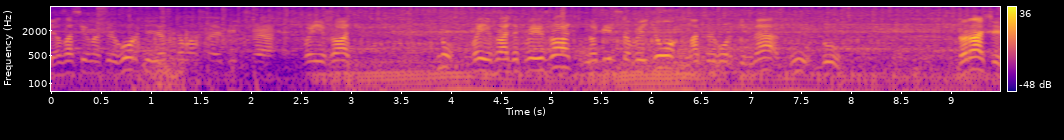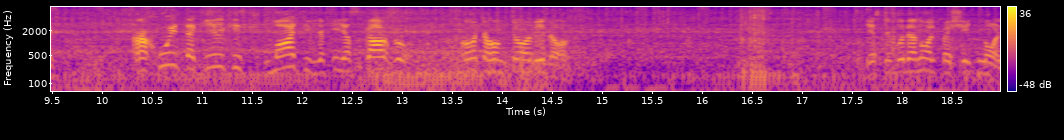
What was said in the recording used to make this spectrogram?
Я засів на цій горці, я сказав, що я більше виїжджати. Ну, виїжджати як виїжджати, але більше вийду на цій горці не буду. До речі, рахуйте кількість матів, які я скажу протягом цього відео. Якщо буде 0, пишіть 0.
